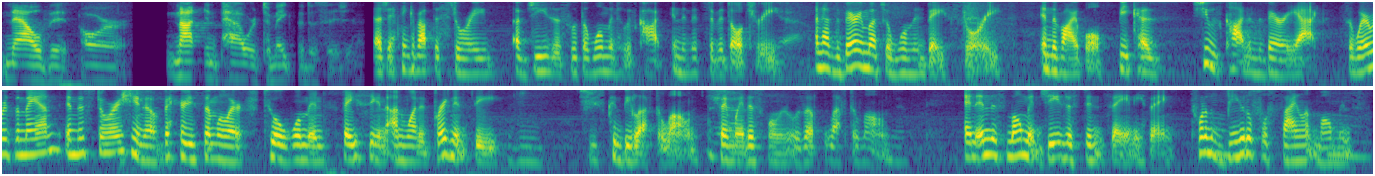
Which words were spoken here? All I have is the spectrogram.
now that are not empowered to make the decision? As I think about the story of Jesus with a woman who was caught in the midst of adultery. Yeah. And that's very much a woman based story in the Bible because she was caught in the very act. So, where was the man in this story? You know, very similar to a woman facing an unwanted pregnancy. Mm-hmm. She just can be left alone, the yeah. same way this woman was left alone. Yeah. And in this moment, Jesus didn't say anything. It's one of the beautiful silent moments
